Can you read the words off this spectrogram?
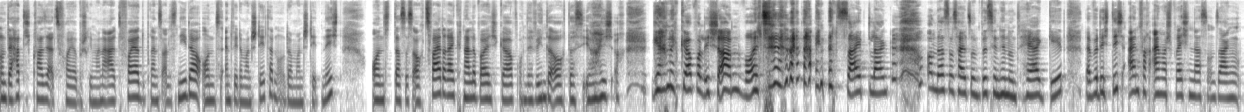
und er hat dich quasi als Feuer beschrieben. Eine Art Feuer, du brennst alles nieder und entweder man steht dann oder man steht nicht. Und dass es auch zwei, drei Knalle bei euch gab und erwähnte auch, dass ihr euch auch gerne körperlich schaden wollt, eine Zeit lang. Und dass es halt so ein bisschen hin und her geht. Da würde ich dich einfach einmal sprechen lassen und sagen,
